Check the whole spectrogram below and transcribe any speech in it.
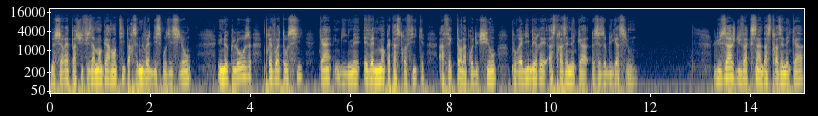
ne seraient pas suffisamment garantis par ces nouvelles dispositions, une clause prévoit aussi qu'un « événement catastrophique affectant la production pourrait libérer AstraZeneca de ses obligations ». L'usage du vaccin d'AstraZeneca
